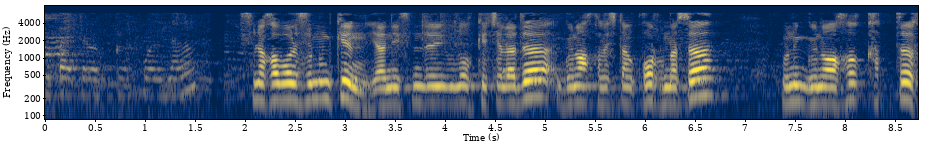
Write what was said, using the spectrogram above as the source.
ko'paytirib qilib qo'yiladimi shunaqa bo'lishi mumkin. Ya'ni shunday ulug' kechalarda gunoh qilishdan qo'rqmasa uning gunohi qattiq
